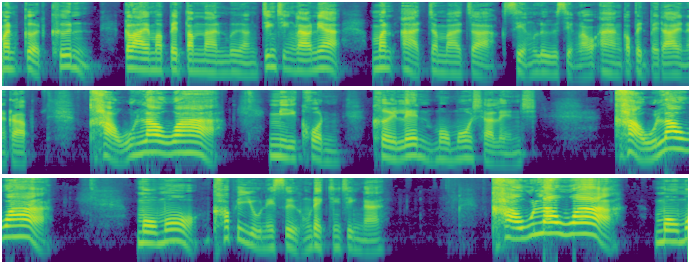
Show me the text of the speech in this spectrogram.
มันเกิดขึ้นกลายมาเป็นตำนานเมือง จริง ๆ แล้วเนี่ยมันอาจจะมาจากเสียงลือเสียงเล่าอ้างก็เป็นไปได้นะครับ เขาเล่าว่ามีคนเคยเล่นโมโม challenge เขาเล่าว่าโมโมเข้าไปอยู่ในสื่อของเด็กจริง ๆ นะ เขาเล่าว่า โมโม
